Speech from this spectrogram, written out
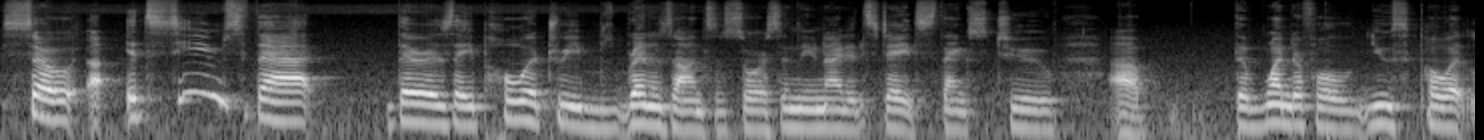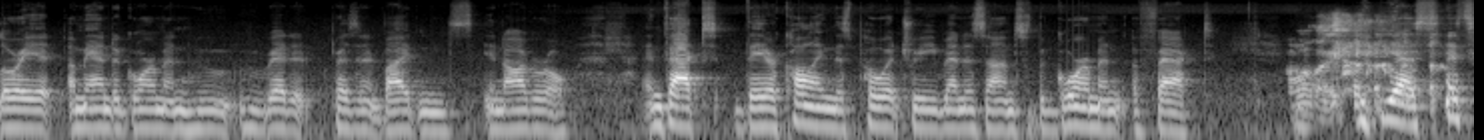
So uh, it seems that there is a poetry renaissance of sorts in the United States thanks to uh, the wonderful youth poet laureate Amanda Gorman, who, who read at President Biden's inaugural. In fact, they are calling this poetry renaissance the Gorman effect. They? yes, it's,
